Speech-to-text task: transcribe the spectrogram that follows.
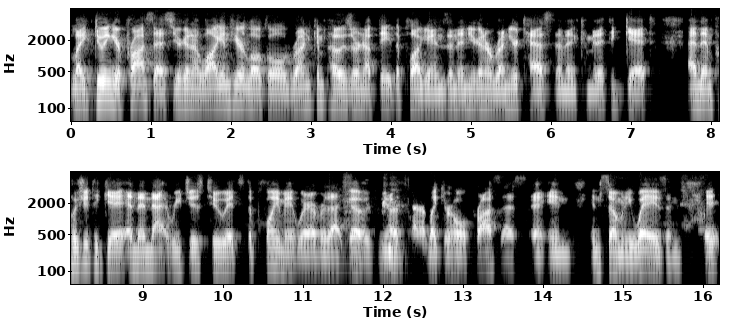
like doing your process, you're going to log into your local, run Composer, and update the plugins, and then you're going to run your test, and then commit it to Git, and then push it to Git, and then that reaches to its deployment wherever that goes. You know, it's kind of like your whole process in in so many ways, and it,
